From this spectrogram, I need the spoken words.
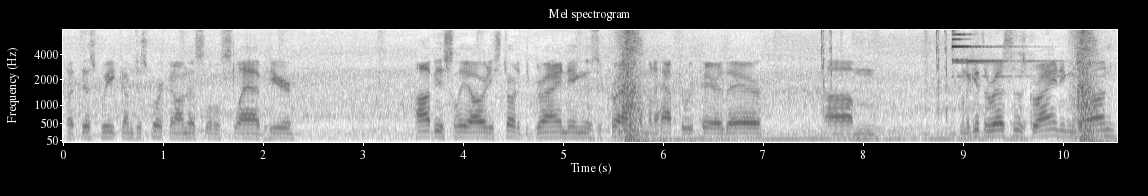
but this week I'm just working on this little slab here. Obviously I already started the grinding, there's a crack I'm going to have to repair there. Um, I'm going to get the rest of this grinding done,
